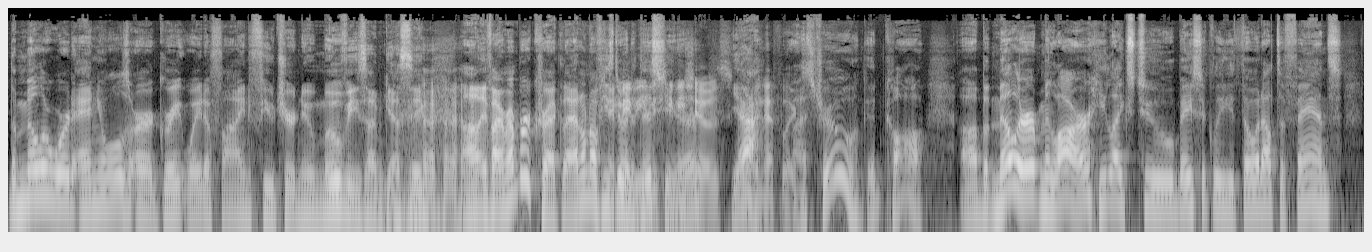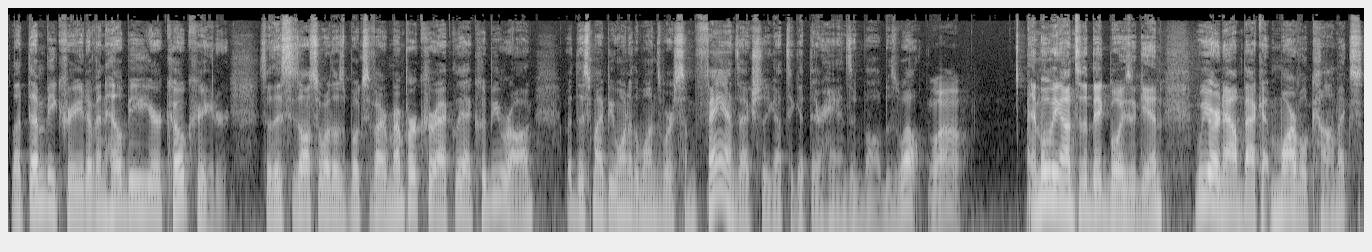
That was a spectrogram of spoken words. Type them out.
The Millarworld Annuals are a great way to find future new movies. I'm guessing, uh, if I remember correctly. I don't know if he's And doing it this even TV year. shows yeah, Netflix. that's true. Good call. Uh, but Miller, Millar, he likes to basically throw it out to fans, let them be creative, and he'll be your co-creator. So this is also one of those books, if I remember correctly, I could be wrong, but this might be one of the ones where some fans actually got to get their hands involved as well. Wow. And moving on to the big boys again, we are now back at Marvel Comics.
